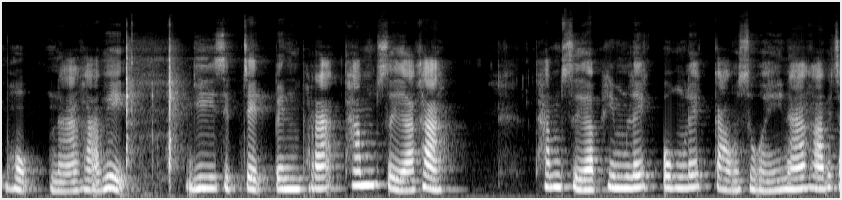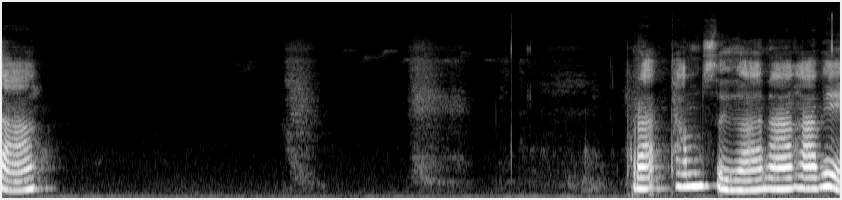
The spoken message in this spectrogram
26 นะคะพี่ 27 เป็นพระถ้ำเสือค่ะ ถ้ำเสือพิมพ์เล็กองค์เล็กเก่าสวยนะคะพี่จ๋าพระถ้ำเสือนะคะพี่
